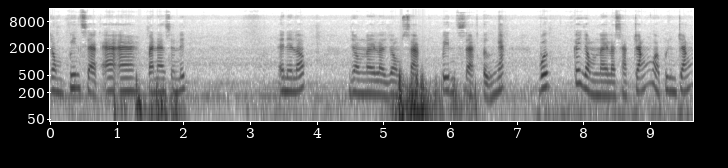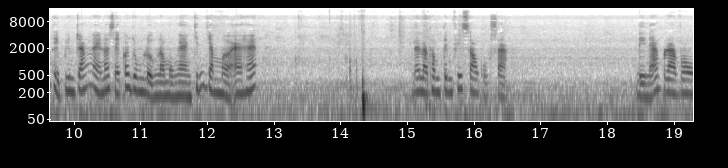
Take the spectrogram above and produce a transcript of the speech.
dòng pin sạc AA Panasonic. Enelop. Dòng này là dòng sạc pin sạc tự ngắt. Với cái dòng này là sạc trắng và pin trắng, thì pin trắng này nó sẽ có dung lượng là 1900 mAh. Đây là thông tin phía sau cục sạc. Điện áp Bravo.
